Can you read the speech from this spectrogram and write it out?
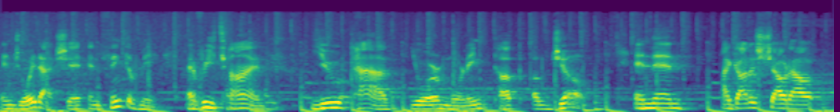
enjoy that shit and think of me every time you have your morning cup of Joe. And then I got to shout out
